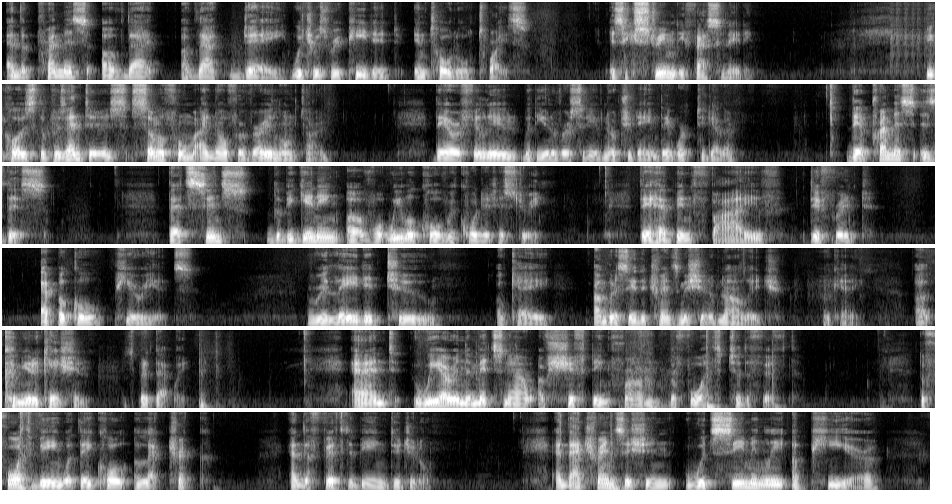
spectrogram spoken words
And the premise of that, of that day, which was repeated in total twice, is extremely fascinating. Because the presenters, some of whom I know for a very long time, they are affiliated with the University of Notre Dame, they work together. Their premise is this that since the beginning of what we will call recorded history, there have been five different epical periods related to, okay, I'm going to say the transmission of knowledge, okay, uh, communication, let's put it that way. And we are in the midst now of shifting from the fourth to the fifth. The fourth being what they call electric, and the fifth being digital. And that transition would seemingly appear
